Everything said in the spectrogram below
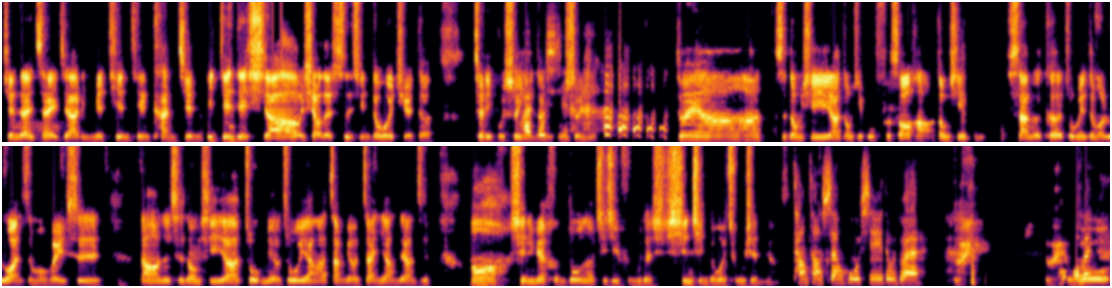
现在在家里面，天天看见、哦、一点点小小的事情，都会觉得这里不顺眼，那里不顺眼。对啊，啊，吃东西啊，东西不收好，东西上个课桌面这么乱，怎么回事？然后呢，吃东西啊，坐没有坐样啊，站没有站样，这样子。哦，心里面很多呢起起伏伏的心情都会出现这样子，常常深呼吸，对不对？对，对，我都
